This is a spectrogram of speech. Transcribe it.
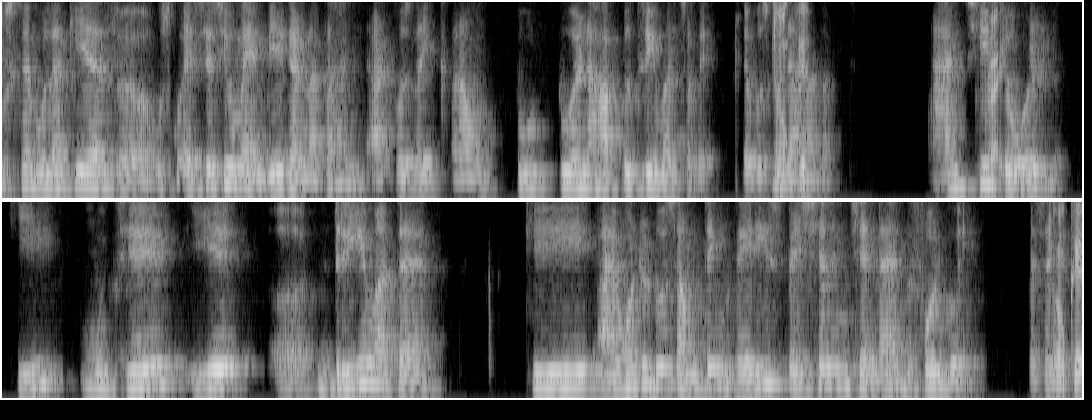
उसने बोला कि यार उसको एसएसयू में एमबीए करना था and that was like around 2 two and half to 3 months away जब उसको okay. जाना था। एंड शी टोल्ड कि मुझे ये ड्रीम आता है कि I want to do something very special in Chennai before going okay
